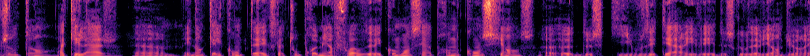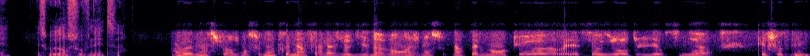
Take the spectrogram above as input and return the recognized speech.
J'entends. À quel âge euh, et dans quel contexte, la toute première fois, vous avez commencé à prendre conscience euh, de ce qui vous était arrivé, de ce que vous aviez enduré? Est-ce que vous en souvenez de ça? Ah bah bien sûr, je m'en souviens très bien, c'est à l'âge de 19 ans et je m'en souviens tellement que euh, c'est aujourd'hui aussi euh, quelque chose qui me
